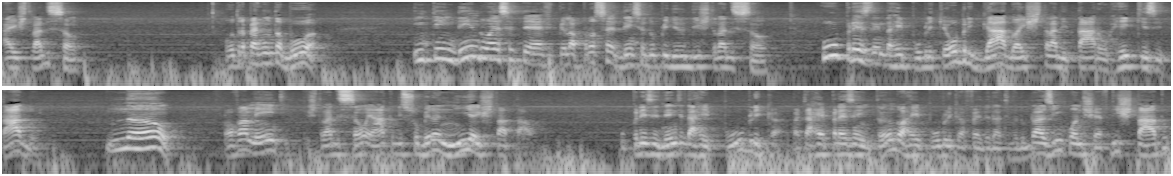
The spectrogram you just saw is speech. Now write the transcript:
a extradição. Outra pergunta boa. Entendendo o STF pela procedência do pedido de extradição, o presidente da República é obrigado a extraditar o requisitado? Não. Novamente, extradição é ato de soberania estatal. O presidente da República vai estar representando a República Federativa do Brasil enquanto chefe de Estado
